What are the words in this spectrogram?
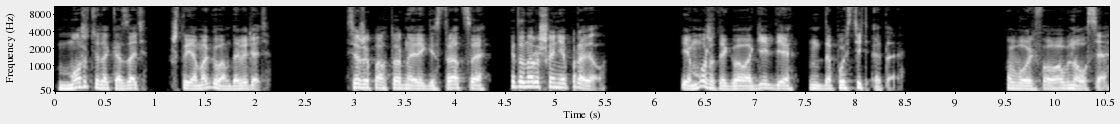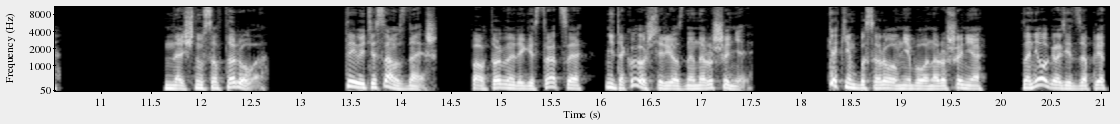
Можете доказать, что я могу вам доверять? Все же повторная регистрация – это нарушение правил. И может ли глава гильдии допустить это? Вольф улыбнулся. Начну со второго. Ты ведь и сам знаешь, повторная регистрация – не такое уж серьезное нарушение. Каким бы суровым ни было нарушение, за него грозит запрет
